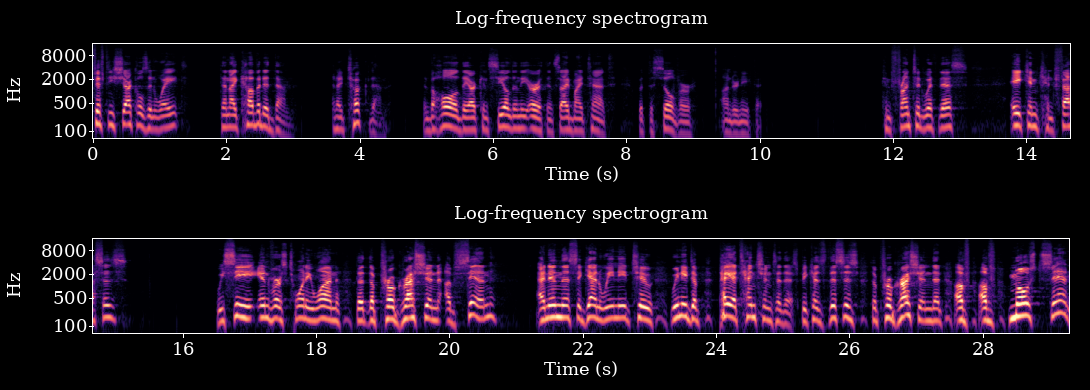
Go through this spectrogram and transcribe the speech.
50 shekels in weight, then I coveted them, and I took them. And behold, they are concealed in the earth inside my tent with the silver underneath it. Confronted with this, Achan confesses. We see in verse 21 the, the progression of sin. And in this, again, we need to we need to pay attention to this because this is the progression that of, of most sin.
